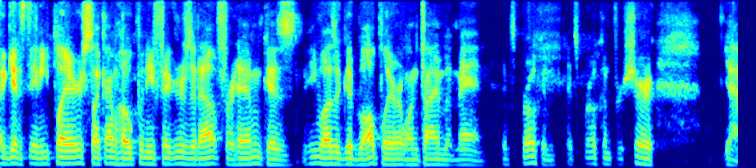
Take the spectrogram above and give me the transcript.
against any players. Like I'm hoping he figures it out for him because he was a good ball player at one time. But man, it's broken. It's broken for sure. Yeah,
